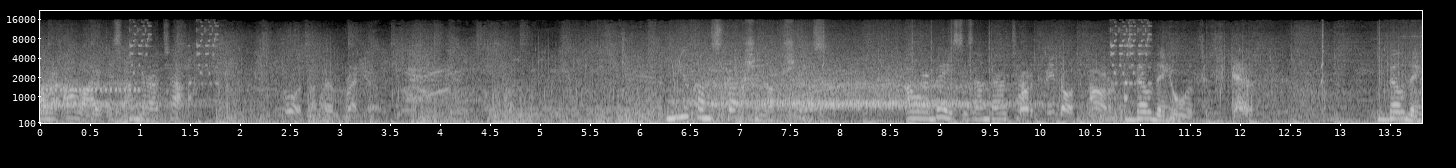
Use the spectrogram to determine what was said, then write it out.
Our ally is under attack. Good under pressure. New construction options. Our base is under attack. Torpedoes armed. Building. Use stealth. Building.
